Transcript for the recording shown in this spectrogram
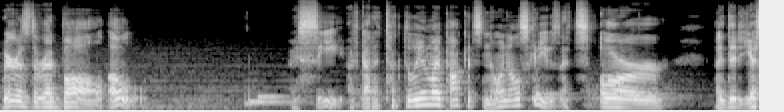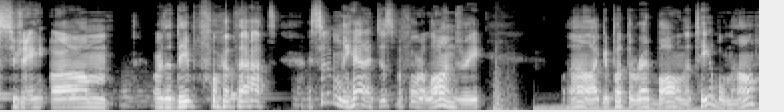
Where is the red ball? Oh. I see. I've got it tucked away in my pockets. No one else could use it. Or... I did it yesterday, um, or the day before that. I certainly had it just before laundry. Well, I could put the red ball on the table now.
